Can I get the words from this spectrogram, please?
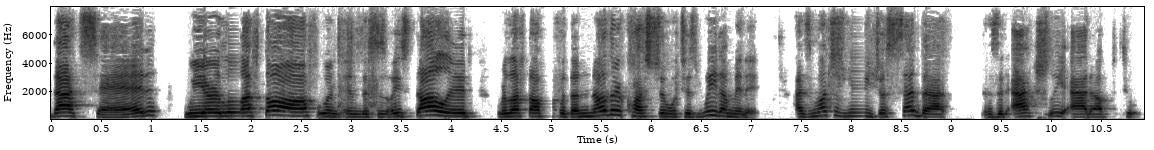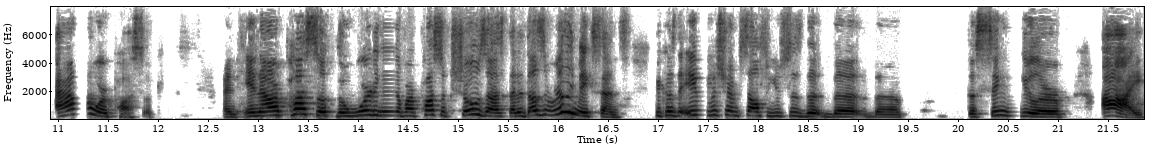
That said, we are left off when, and this is Ois Dalid, we're left off with another question, which is, wait a minute. As much as we just said that, does it actually add up to our pasuk? And in our pasuk, the wording of our pasuk shows us that it doesn't really make sense because the Abishur himself uses the the the the singular I.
